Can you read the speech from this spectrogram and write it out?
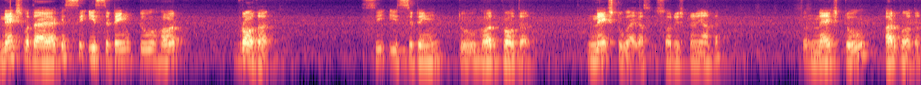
नेक्स्ट बताया कि she is sitting to her brother she is sitting to her brother next to आएगा सॉरी स्टूडेंट यहाँ पे। तो नेक्स्ट टू हर ब्रदर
